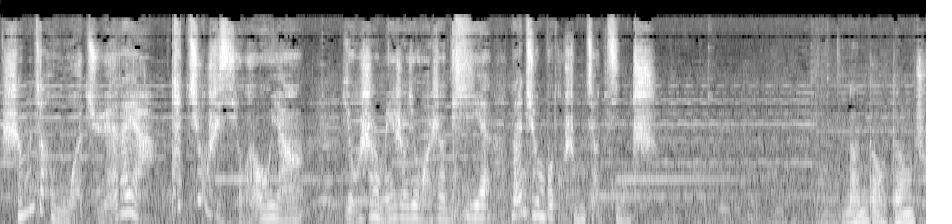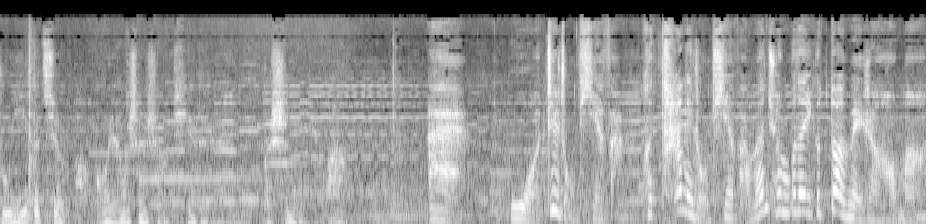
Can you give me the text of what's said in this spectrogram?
什么叫我觉得呀？她就是喜欢欧阳，有事没事就往上贴，完全不懂什么叫矜持。难道当初一个劲儿往欧阳身上贴的人不是你吗？哎，我这种贴法和他那种贴法完全不在一个段位上，好吗？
